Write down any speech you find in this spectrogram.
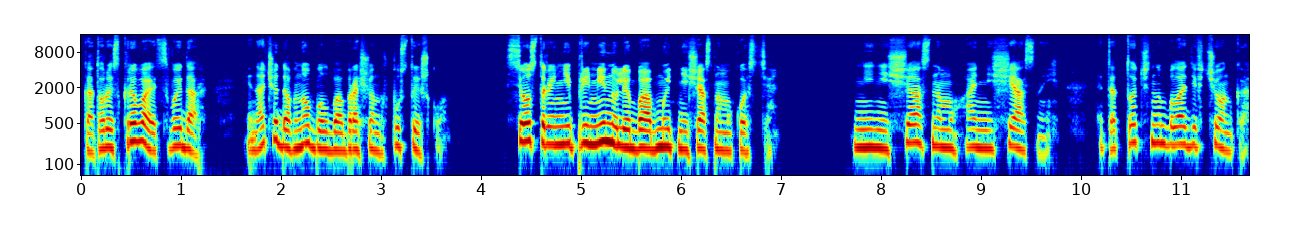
который скрывает свой дар, иначе давно был бы обращен в пустышку. Сестры не приминули бы обмыть несчастному Косте. Не несчастному, а несчастный. Это точно была девчонка.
